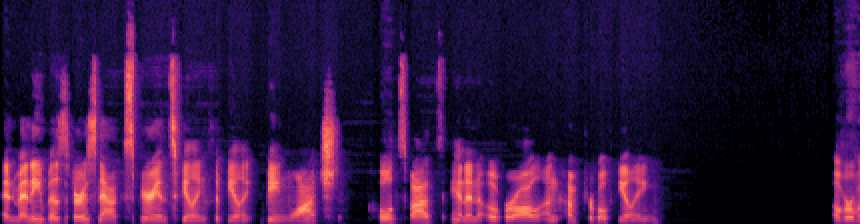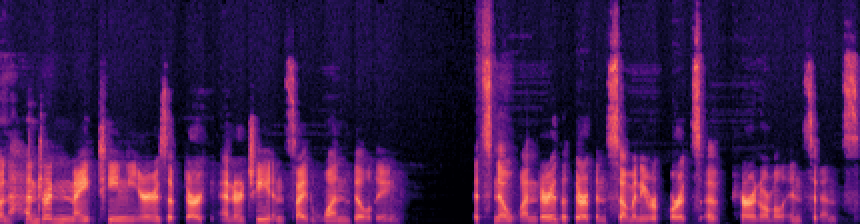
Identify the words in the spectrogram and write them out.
and many visitors now experience feelings of being, being watched, cold spots, and an overall uncomfortable feeling. Over 119 years of dark energy inside one building. It's no wonder that there have been so many reports of paranormal incidents.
